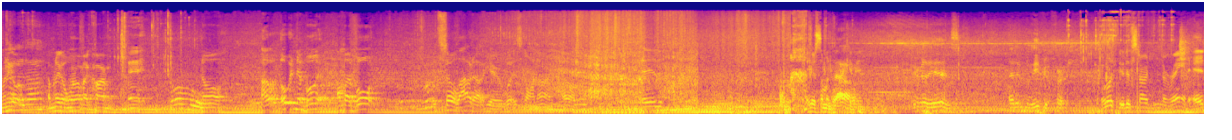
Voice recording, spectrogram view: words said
gonna go. Canada. I'm gonna go warm up my car. Eh. Oh. No. Out, out in the boat. On my boat. It's so loud out here. What is going on? Oh. Ed. I hear someone Wow. vacuuming. It really is. I didn't believe it first. Oh, look, dude, it's starting to rain, Ed.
